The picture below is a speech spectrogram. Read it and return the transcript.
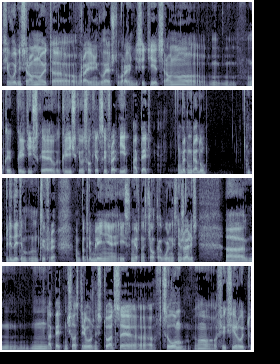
сегодня все равно это в районе, говорят, что в районе 10, это все равно критическая, критически высокая цифра. И опять в этом году перед этим цифры потребления и смертности алкогольной снижались. А, опять началась тревожная ситуация. В целом э, фиксирует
